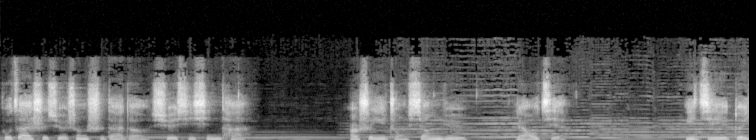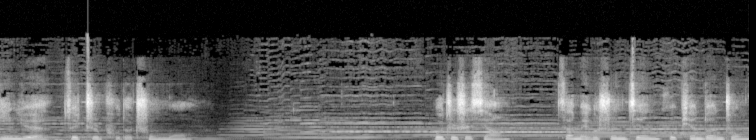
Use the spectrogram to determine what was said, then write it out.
不再是学生时代的学习心态，而是一种相遇、了解。以及对音乐最质朴的触摸，我只是想，在每个瞬间或片段中，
